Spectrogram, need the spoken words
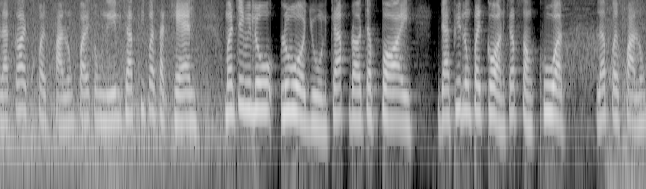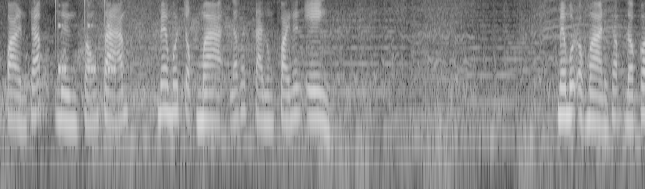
แล้วก็ปล่อยขวาลงไปตรงนี้นะครับที่ปราสาทแคนมันจะมีรูรูโหว่อยู่นะครับเราจะปล่อยยาพิษลงไปก่อนครับสองขวด แล้วปล่อยขวาลงไปนะครับหนึ่งสองสามแม่มดจกมาแล้วก็จะตายลงไปนั่นเอง แม่มดออกมานะครับแล้วก็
